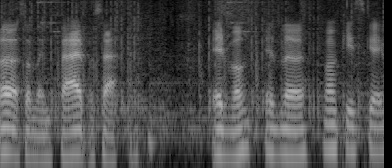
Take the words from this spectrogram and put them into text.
Oh, something bad was happening in, mon in the monkeys game.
